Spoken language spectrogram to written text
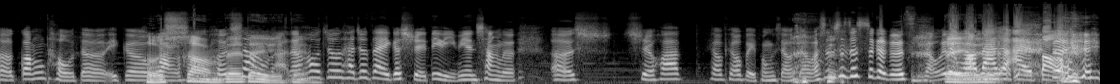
呃，光头的一个网红和尚吧，然后就他就在一个雪地里面唱了呃雪花。飘飘北风萧萧吧，是不是这四个歌词啊？我有点忘，大家就爱爆。对，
